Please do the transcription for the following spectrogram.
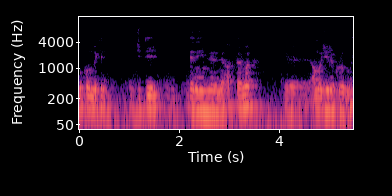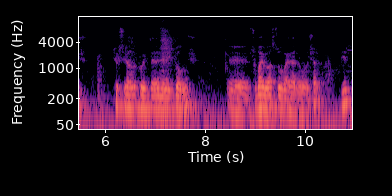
bu konudaki ciddi deneyimlerini aktarmak e, amacıyla kurulmuş. Türk Silahlı Kuvvetleri'ne emekli olmuş e, subay ve subaylardan oluşan bir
